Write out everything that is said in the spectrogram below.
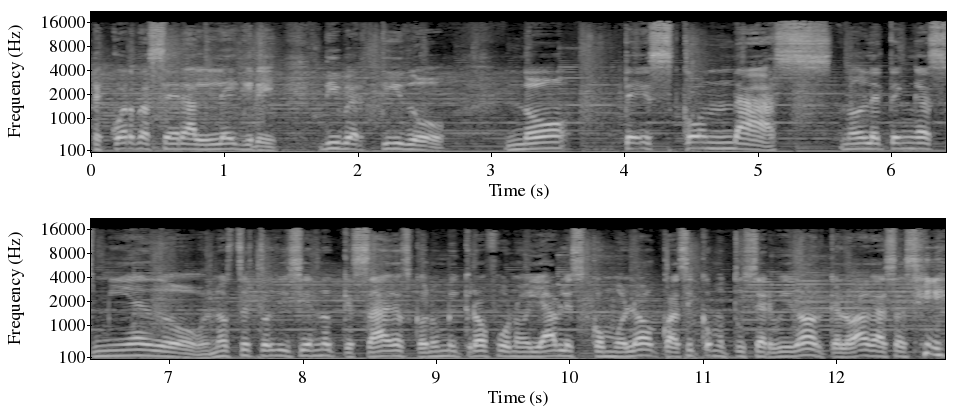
Recuerda ser alegre, divertido, no te escondas, no le tengas miedo. No te estoy diciendo que salgas con un micrófono y hables como loco, así como tu servidor, que lo hagas así.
